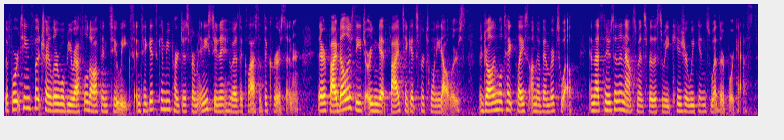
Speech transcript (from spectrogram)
The 14-foot trailer will be raffled off in two weeks, and tickets can be purchased from any student who has a class at the Career Center. They are $5 each, or you can get five tickets for $20. The drawing will take place on November 12th. And that's news and announcements for this week. Here's your weekend's weather forecast.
